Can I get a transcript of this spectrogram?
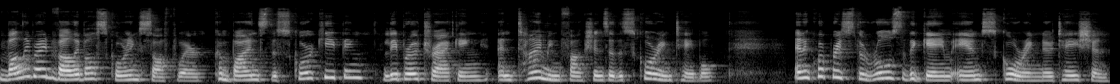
VolleyWrite volleyball scoring software combines the scorekeeping, libero tracking, and timing functions of the scoring table and incorporates the rules of the game and scoring notation.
